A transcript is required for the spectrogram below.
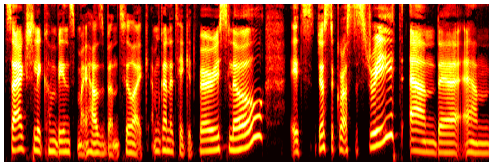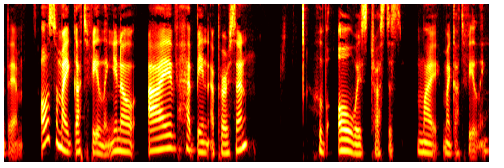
So I actually convinced my husband to like, I'm gonna take it very slow. It's just across the street, and uh, and um, also my gut feeling. You know, I've have been a person who've always trusted my my gut feeling.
